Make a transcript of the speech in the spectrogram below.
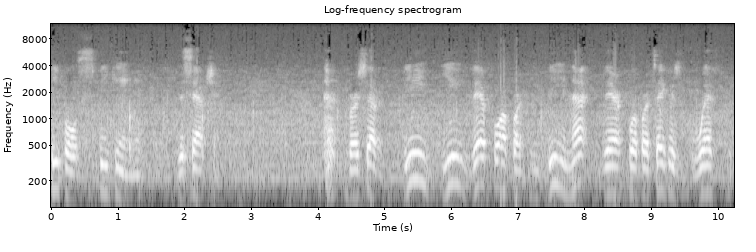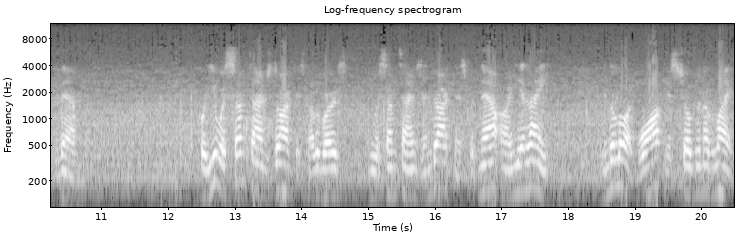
people speaking deception. Verse 7 Be ye therefore, be not therefore partakers with them. For you were sometimes darkness. In other words, you were sometimes in darkness, but now are ye light in the Lord. Walk as children of light.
